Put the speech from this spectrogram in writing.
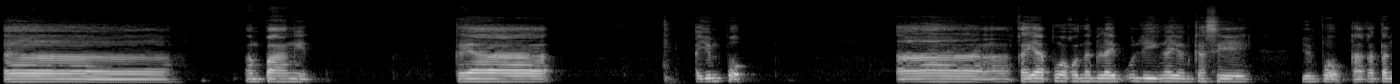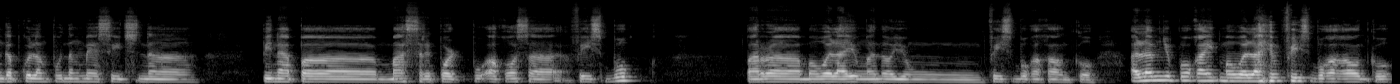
uh, ang pangit. Kaya, ayun po. Uh, kaya po ako nag-live uli ngayon kasi, yun po, kakatanggap ko lang po ng message na pinapa mass report po ako sa Facebook para mawala yung ano yung Facebook account ko. Alam niyo po kahit mawala yung Facebook account ko,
